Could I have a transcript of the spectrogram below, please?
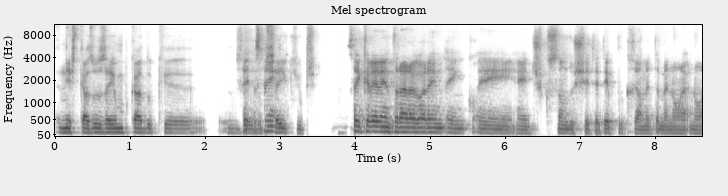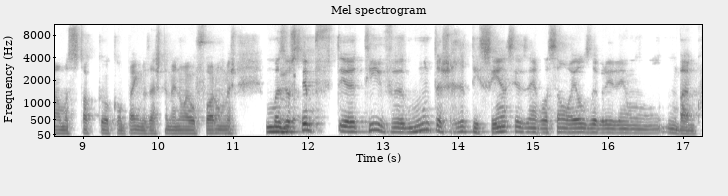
neste caso usei um bocado que do, sem, do sem, que o... sem querer entrar agora em, em, em, em, discussão do CTT, porque realmente também não é, não é uma stock que eu acompanho, mas acho que também não é o fórum, mas, mas eu sempre tive muitas reticências em relação a eles abrirem um, um banco.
